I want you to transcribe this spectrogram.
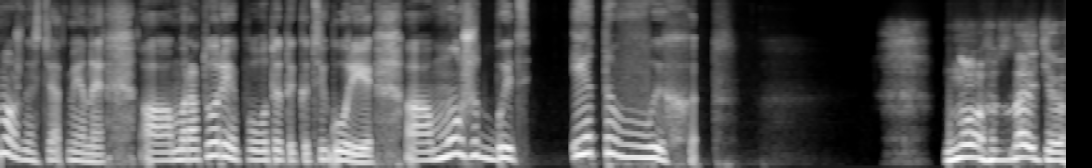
невозможности отмены а, моратория по вот этой категории. А, может быть, это выход? Ну, знаете,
